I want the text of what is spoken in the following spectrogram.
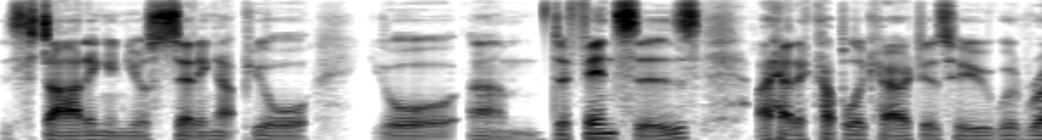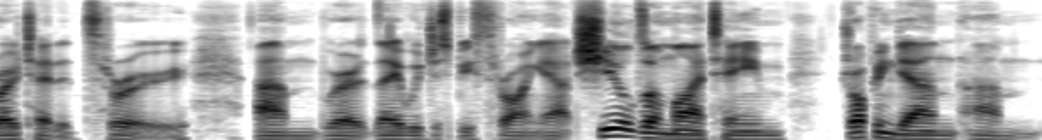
is starting and you're setting up your your um, defenses, I had a couple of characters who were rotated through, um, where they would just be throwing out shields on my team, dropping down um,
